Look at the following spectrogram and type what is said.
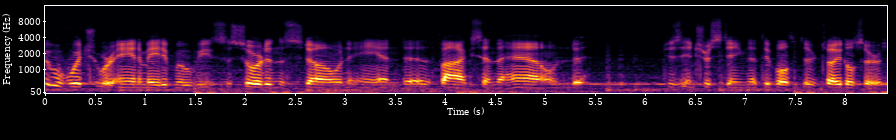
Two of which were animated movies: The Sword and the Stone and uh, The Fox and the Hound. Which is interesting that they both their titles are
